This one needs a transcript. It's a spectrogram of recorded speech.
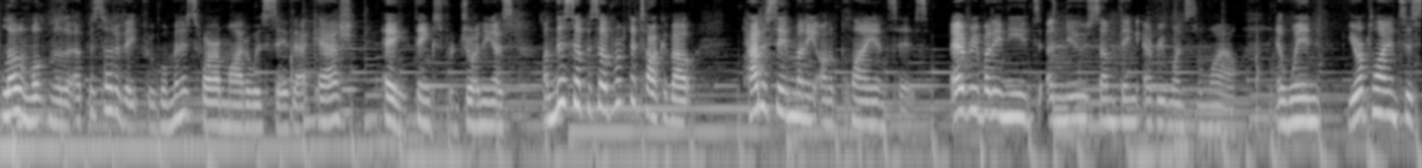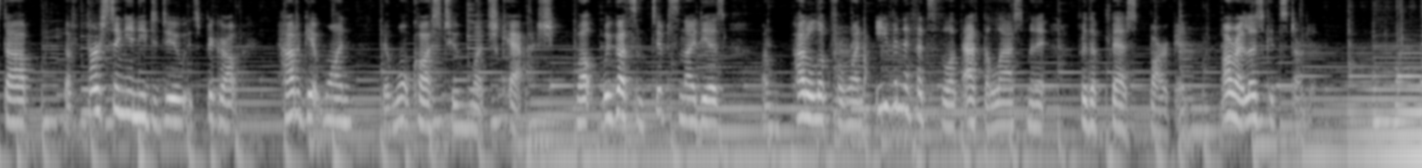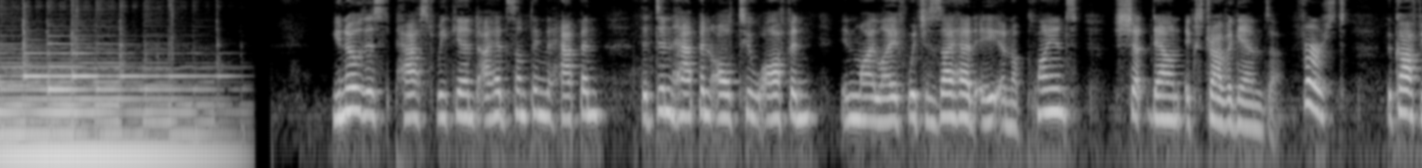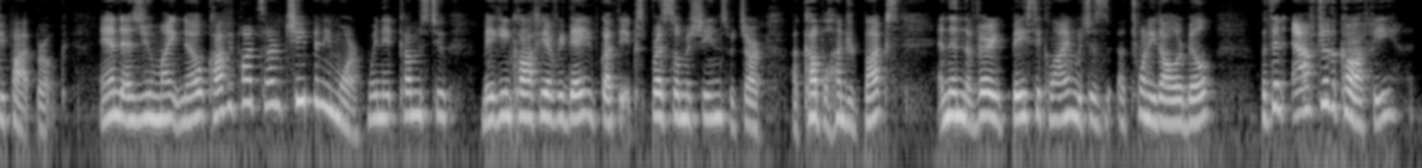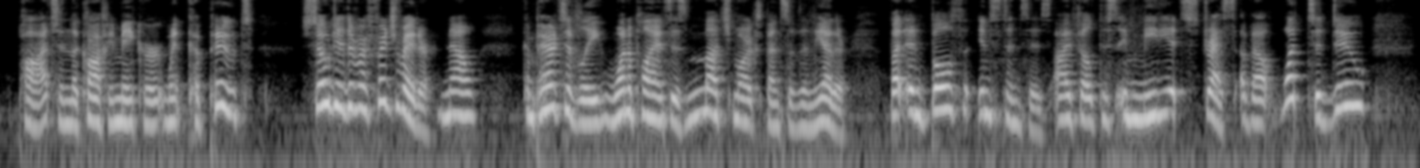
Hello and welcome to the episode of 8 Frugal Minutes where our motto is Save That Cash. Hey, thanks for joining us. On this episode, we're going to talk about how to save money on appliances. Everybody needs a new something every once in a while. And when your appliances stop, the first thing you need to do is figure out how to get one that won't cost too much cash. Well, we've got some tips and ideas on how to look for one, even if it's at the last minute for the best bargain. All right, let's get started. You know, this past weekend, I had something that happened that didn't happen all too often in my life, which is I had a, an appliance shutdown extravaganza. First, the coffee pot broke. And as you might know, coffee pots aren't cheap anymore. When it comes to making coffee every day, you've got the espresso machines, which are a couple hundred bucks, and then the very basic line, which is a $20 bill. But then after the coffee pot and the coffee maker went kaput, so did the refrigerator. Now, comparatively, one appliance is much more expensive than the other. But in both instances, I felt this immediate stress about what to do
